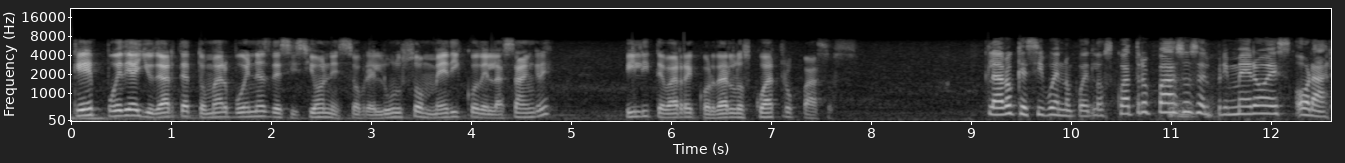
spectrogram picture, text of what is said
¿qué puede ayudarte a tomar buenas decisiones sobre el uso médico de la sangre? Pili te va a recordar los cuatro pasos. Claro que sí, bueno, pues los cuatro pasos, el primero es orar,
